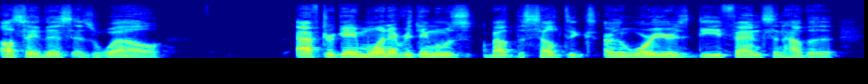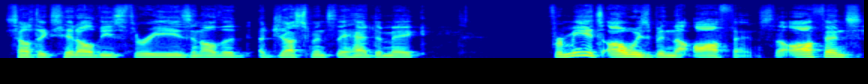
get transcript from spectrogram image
I'll say this as well. After game one, everything was about the Celtics or the Warriors defense and how the Celtics hit all these threes and all the adjustments they had to make for me, it's always been the offense. The offense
